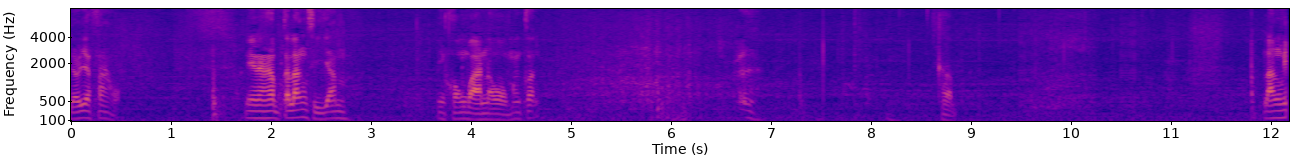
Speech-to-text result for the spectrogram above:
เดี๋ยวจะเฝ้า นี่นะครับกำลังสีย่ำมีของหวานเอาออกมันก็เออครับ หลังเว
